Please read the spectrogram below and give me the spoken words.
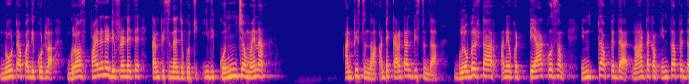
నూట పది కోట్ల గ్రాస్ పైననే డిఫరెంట్ అయితే కనిపిస్తుందని చెప్పుకోవచ్చు. ఇది కొంచెమైనా అనిపిస్తుందా? అంటే కరెక్ట్ అనిపిస్తుందా? గ్లోబల్ స్టార్ అనే ఒక ట్యాగ్ కోసం ఇంత పెద్ద నాటకం ఇంత పెద్ద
